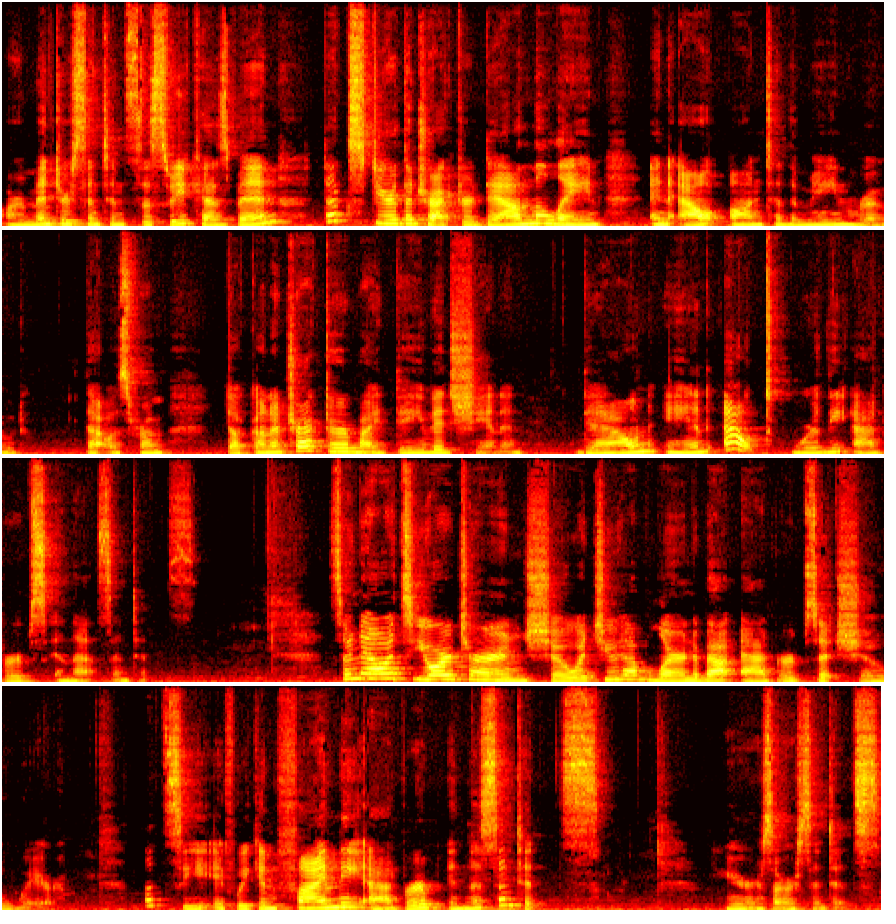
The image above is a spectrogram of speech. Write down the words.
Our mentor sentence this week has been Duck steered the tractor down the lane and out onto the main road. That was from Duck on a Tractor by David Shannon. Down and out were the adverbs in that sentence. So now it's your turn. Show what you have learned about adverbs that show where. Let's see if we can find the adverb in the sentence. Here's our sentence.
